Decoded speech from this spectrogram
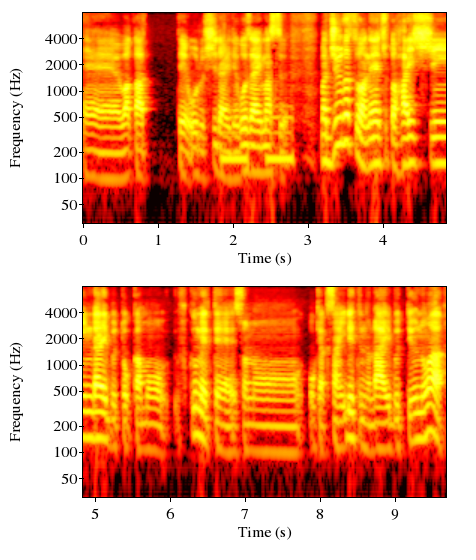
えー、分かっておる次第でございます。まあ、10月はね、ちょっと配信ライブとかも含めて、その、お客さん入れてのライブっていうのは、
